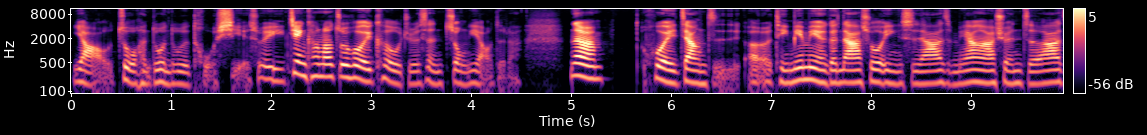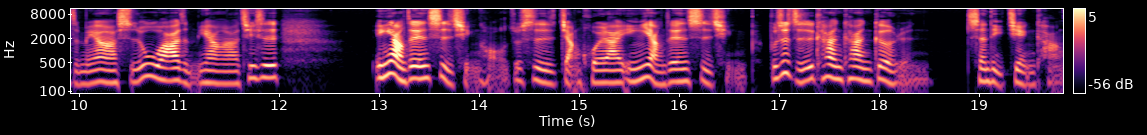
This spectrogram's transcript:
要做很多很多的妥协，所以健康到最后一刻，我觉得是很重要的啦。那会这样子，呃，体面面的跟大家说饮食啊怎么样啊，选择啊怎么样啊，食物啊怎么样啊？其实营养这件事情，哈，就是讲回来，营养这件事情不是只是看看个人身体健康，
